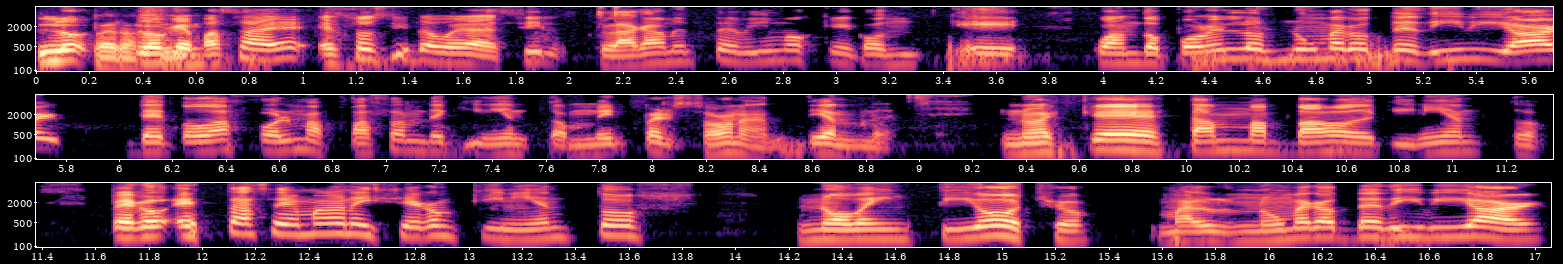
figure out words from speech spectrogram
Lo, Pero lo sí. que pasa es, eso sí te voy a decir, claramente vimos que con, eh, cuando ponen los números de DVR, de todas formas pasan de 500 mil personas, ¿entiendes? No es que están más bajos de 500, pero esta semana hicieron 598 más los números de DVR.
